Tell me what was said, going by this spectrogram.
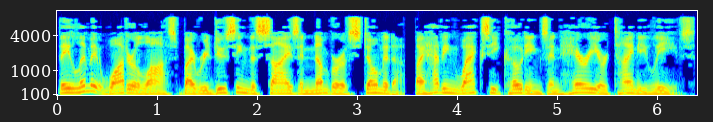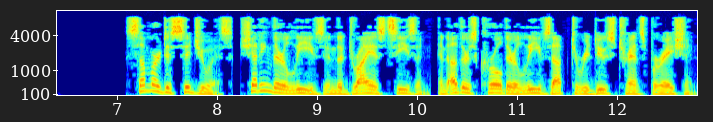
They limit water loss by reducing the size and number of stomata, by having waxy coatings and hairy or tiny leaves. Some are deciduous, shedding their leaves in the driest season, and others curl their leaves up to reduce transpiration.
